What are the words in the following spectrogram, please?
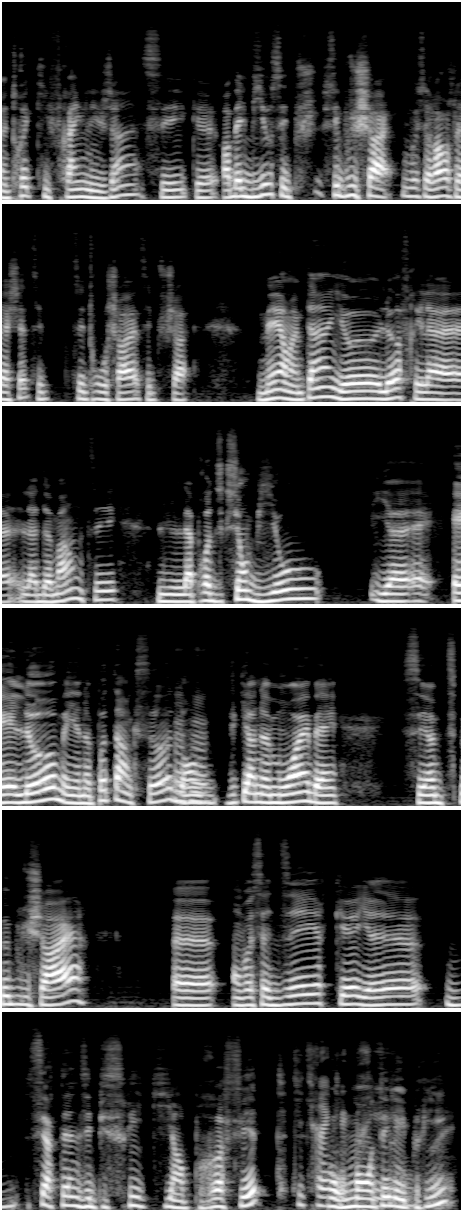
un truc qui freine les gens, c'est que ah ben le bio c'est plus, c'est plus cher. Moi c'est rare je l'achète, c'est, c'est trop cher, c'est plus cher. Mais en même temps, il y a l'offre et la, la demande. La production bio il y a- est là, mais il n'y en a pas tant que ça. Donc, Mhm. vu qu'il y en a moins, ben c'est un petit peu plus cher. Euh, on va se dire qu'il y a certaines épiceries qui en profitent Qui pour les monter prix, les prix. Ouais.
